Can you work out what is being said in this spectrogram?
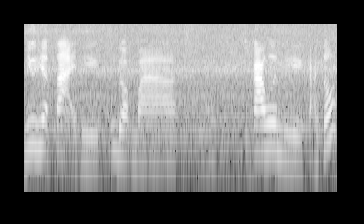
Như hiện tại thì cũng được và cao hơn thì càng tốt.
